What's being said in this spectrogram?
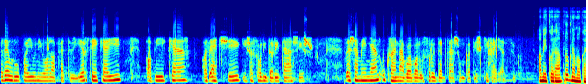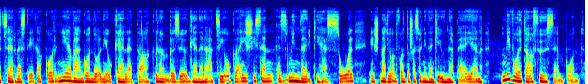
az Európai Unió alapvető értékei, a béke, az egység és a szolidaritás is. Az eseményen Ukrajnával való szolidaritásunkat is kifejezzük. Amikor a programokat szervezték, akkor nyilván gondolniuk kellett a különböző generációkra is, hiszen ez mindenkihez szól, és nagyon fontos az, hogy mindenki ünnepeljen. Mi volt a fő szempont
